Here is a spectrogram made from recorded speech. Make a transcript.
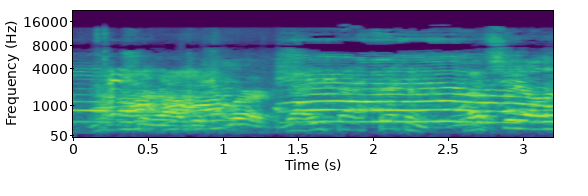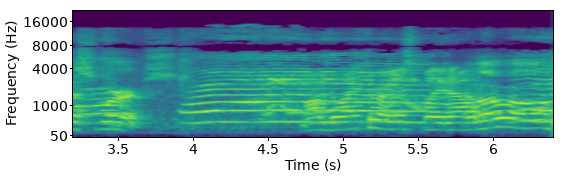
Not sure how this uh-huh. works. Yeah, eat that chicken. Let's see how this works. Mom, do I throw this plate out? Hello.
